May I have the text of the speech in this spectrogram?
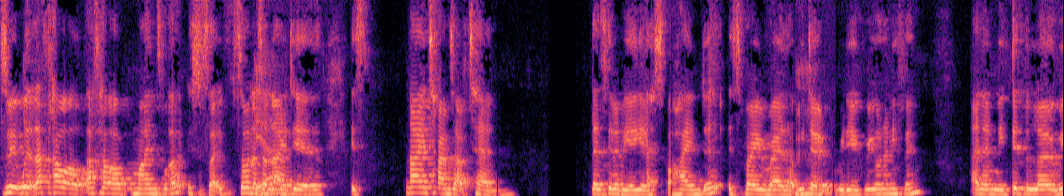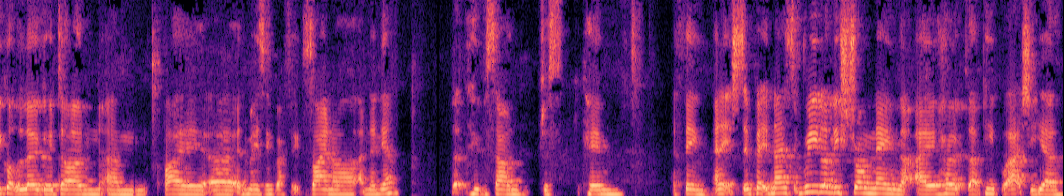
So it, that's how our, that's how our minds work. It's just like if someone has an idea, it's nine times out of ten, there's going to be a yes behind it. It's very rare that we don't really agree on anything. And then we did the logo. We got the logo done um, by uh, an amazing graphic designer, and then yeah, that Hoover Sound just became a thing. And it's a very nice, really lovely, strong name that I hope that people actually, yeah,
